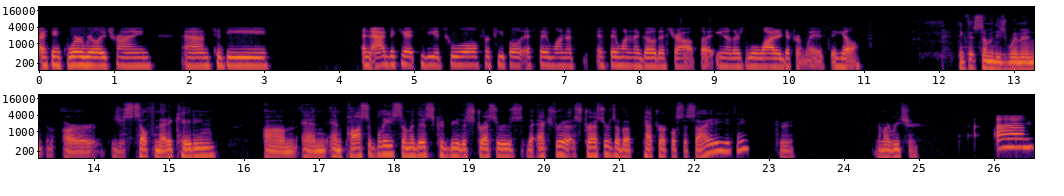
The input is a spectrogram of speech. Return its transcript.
I think we're really trying um, to be an advocate to be a tool for people if they want to if they want to go this route but you know there's a lot of different ways to heal think that some of these women are just self-medicating um, and and possibly some of this could be the stressors the extra stressors of a patriarchal society you think or am i reaching um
